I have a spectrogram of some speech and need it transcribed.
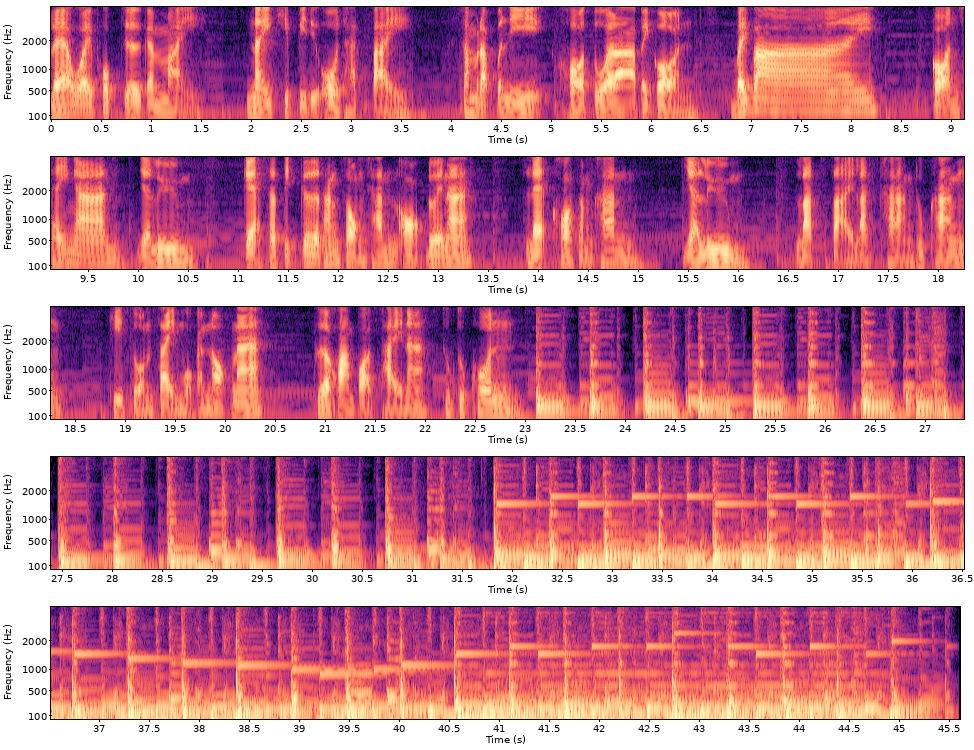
แล้วไว้พบเจอกันใหม่ ในคลิปวิดีโอถัดไปสำหรับวันนี้ขอตัวลาไปก่อน บ๊ายบาย ก่อนใช้งาน อย่าลืม แกะสติกเกอร์ทั้ง2ชั้นออกด้วยนะ และข้อสำคัญ อย่าลืม รัดสายรัดคางทุกครั้ง ที่สวมใส่หมวกกันน็อกนะ เพื่อความปลอดภัยนะ ทุกๆคน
